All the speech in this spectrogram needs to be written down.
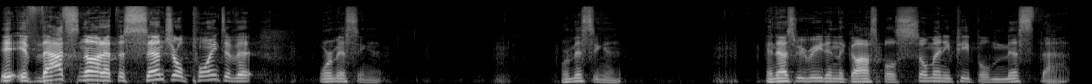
if that's not at the central point of it we're missing it. We're missing it and as we read in the Gospels, so many people miss that.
